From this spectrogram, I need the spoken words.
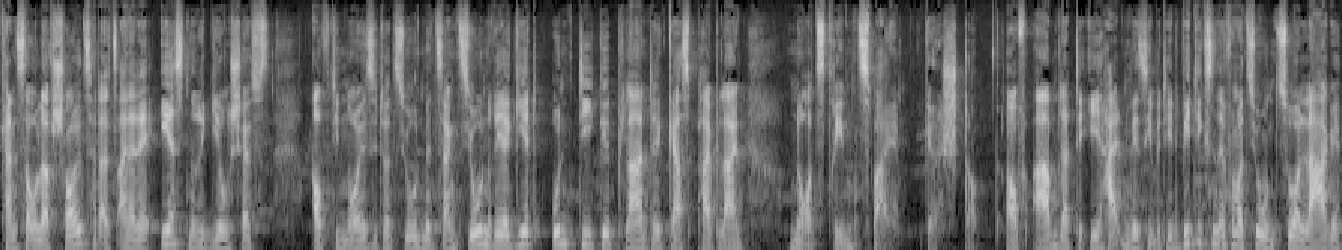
Kanzler Olaf Scholz hat als einer der ersten Regierungschefs auf die neue Situation mit Sanktionen reagiert und die geplante Gaspipeline Nord Stream 2 gestoppt. Auf abendblatt.de halten wir Sie mit den wichtigsten Informationen zur Lage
